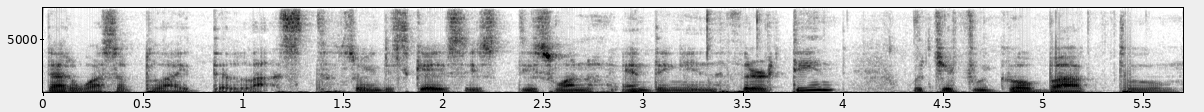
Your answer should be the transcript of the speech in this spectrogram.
that was applied the last. So in this case is this one ending in 13 which if we go back to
